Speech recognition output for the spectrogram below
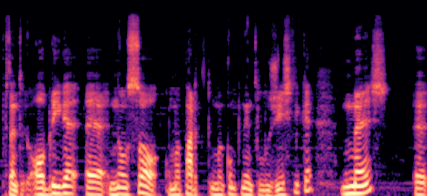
Portanto, obriga a não só uma parte uma componente logística, mas eh,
